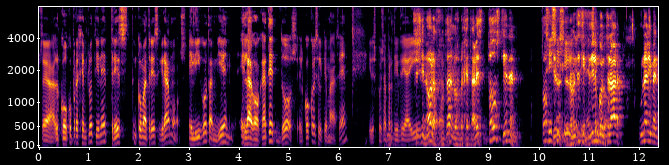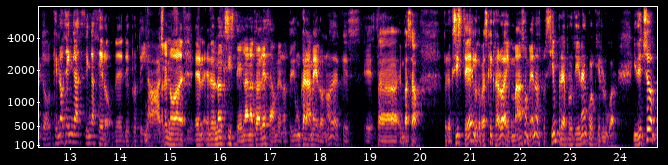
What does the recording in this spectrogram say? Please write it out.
O sea, el coco, por ejemplo, tiene 3,3 gramos, el higo también, el aguacate 2, el coco es el que más, ¿eh? Y después a partir de ahí... Sí, sí, no, las frutas, los vegetales, todos tienen. Sí, sí, sí, Realmente es difícil encontrar un alimento que no tenga, tenga cero de, proteína. No, no, existe en la naturaleza, hombre, no te digo un caramelo, ¿no? que, es, está envasado. Pero existe, ¿eh? lo que pasa es que, claro, hay más o menos, pues siempre hay proteína en cualquier lugar. Y de hecho,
